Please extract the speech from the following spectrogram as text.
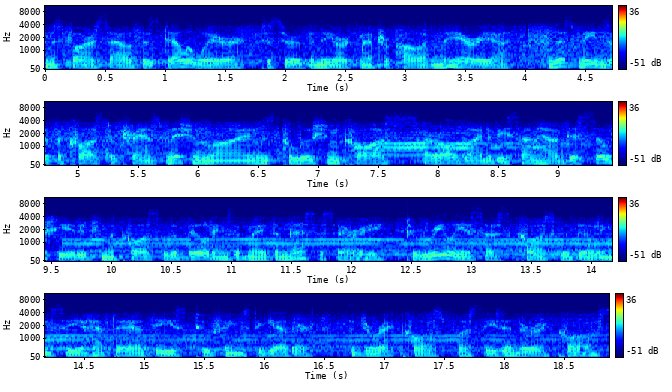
and as far south as Delaware to serve the New York metropolitan area. And this means that the cost of transmission lines, pollution costs are all going to be somehow dissociated from the cost of the buildings that made them necessary. To really assess the cost of the building, you see, you have to add these two things together, the direct cost plus these indirect costs.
